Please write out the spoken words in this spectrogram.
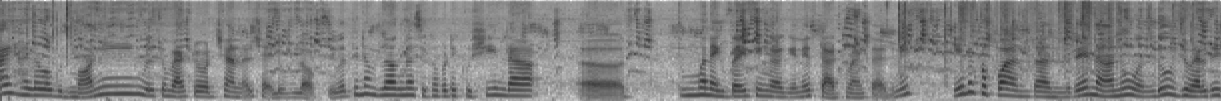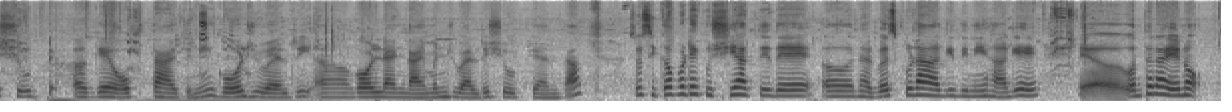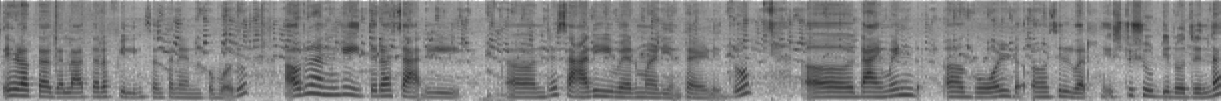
Hi hello good morning welcome back to our channel Shailu vlogs ಇವತ್ತಿನ ವ್ಲಾಗ್ನ ಸಿಕ್ಕಾಪಟ್ಟೆ ಖುಷಿಯಿಂದ ತುಂಬಾ ಎಕ್ಸೈಟಿಂಗ್ ಆಗೇ ಸ್ಟಾರ್ಟ್ ಮಾಡ್ತಾ ಇದ್ದೀನಿ. ಏನಕ್ಕಪ್ಪ ಅಂತ ಅಂದರೆ ನಾನು ಒಂದು ಜ್ಯುವೆಲ್ರಿ ಶೂಟ್ಗೆ ಹೋಗ್ತಾ ಇದ್ದೀನಿ. Gold jewellery gold and diamond jewellery ಶೂಟ್ಗೆ ಅಂತ. ಸೊ ಸಿಕ್ಕಾಪಟ್ಟೆ ಖುಷಿ ಆಗ್ತಿದೆ. ನರ್ವಸ್ ಕೂಡ ಆಗಿದ್ದೀನಿ. ಹಾಗೆ ಒಂಥರ ಏನೋ ಹೇಳೋಕ್ಕಾಗಲ್ಲ, ಆ ಥರ ಫೀಲಿಂಗ್ಸ್ ಅಂತಲೇ ಅನ್ಕೋಬೋದು. ಅವರು ನನಗೆ ಈ ಥರ ಸ್ಯಾರಿ ಅಂದರೆ ಸ್ಯಾರಿ ವೇರ್ ಮಾಡಿ ಅಂತ ಹೇಳಿದರು. ಡೈಮಂಡ್ ಗೋಲ್ಡ್ ಸಿಲ್ವರ್ ಇಷ್ಟು ಶೂಟ್ ಇರೋದ್ರಿಂದ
